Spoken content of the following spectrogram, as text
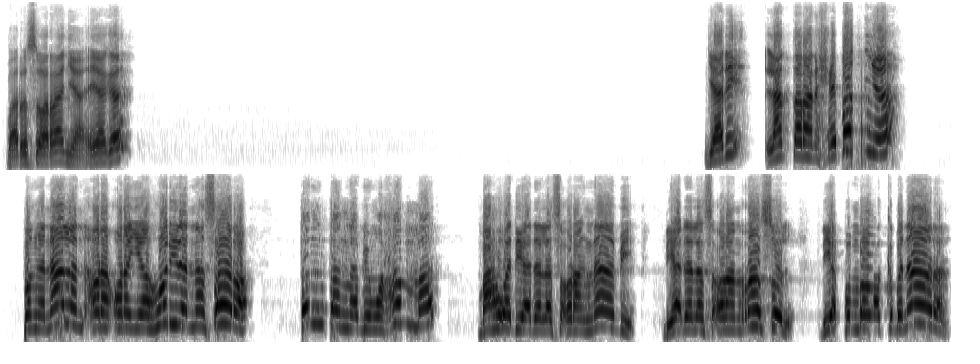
Baru suaranya, ya kan? Jadi lantaran hebatnya pengenalan orang-orang Yahudi dan Nasara tentang Nabi Muhammad bahwa dia adalah seorang nabi, dia adalah seorang rasul, dia pembawa kebenaran,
